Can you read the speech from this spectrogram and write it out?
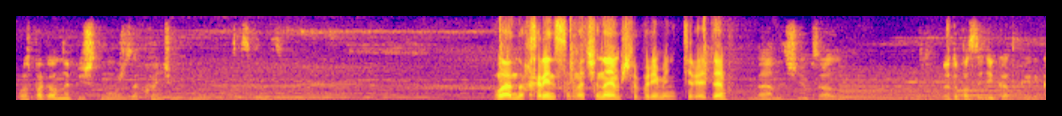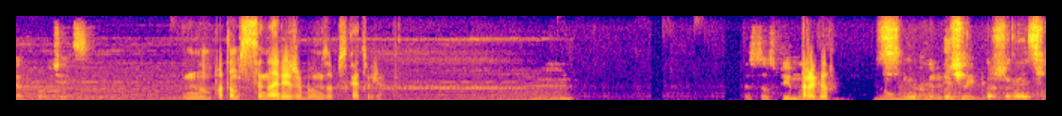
Просто пока он напишет, мы уже закончим, ну, так сказать. Ладно, хрен с ним, начинаем, чтобы время не терять, да? Да, начнем сразу. Ну это последняя катка или как получается? Ну, потом сценарий же будем запускать уже. М. Просто успеем мы Прогов- новому, Серега короче, хочет поиграть. пожрать.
